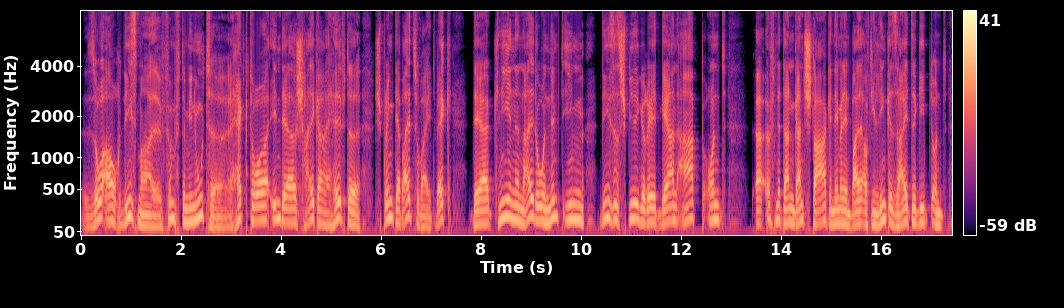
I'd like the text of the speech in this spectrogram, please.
So auch diesmal, fünfte Minute. Hector in der Schalker Hälfte springt der Ball zu weit weg. Der kniende Naldo nimmt ihm dieses Spielgerät gern ab und eröffnet dann ganz stark, indem er den Ball auf die linke Seite gibt und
